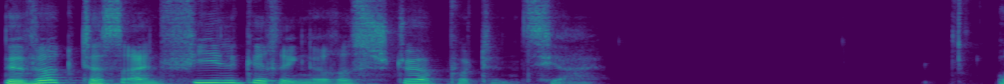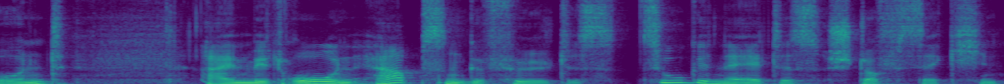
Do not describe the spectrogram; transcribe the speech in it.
bewirkt das ein viel geringeres Störpotenzial und ein mit rohen Erbsen gefülltes, zugenähtes Stoffsäckchen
